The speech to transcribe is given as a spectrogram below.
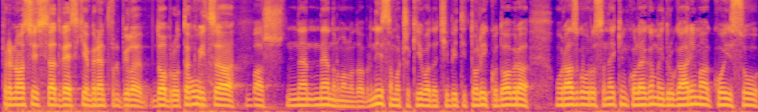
prenosi se sad West Ham Brentford, bila je dobra utakmica. Baš ne, nenormalno dobro. Nisam očekivao da će biti toliko dobra u razgovoru sa nekim kolegama i drugarima koji su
